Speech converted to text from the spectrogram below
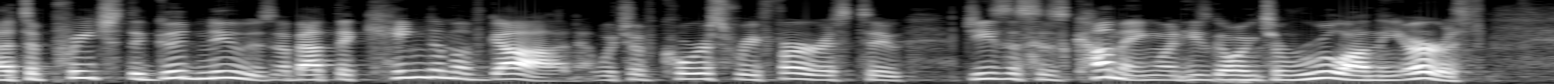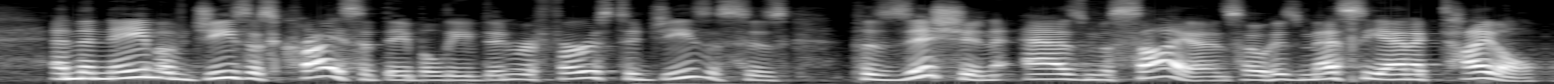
uh, to preach the good news about the kingdom of God, which of course refers to Jesus' coming when he's going to rule on the earth. And the name of Jesus Christ that they believed in refers to Jesus' position as Messiah, and so his messianic title.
